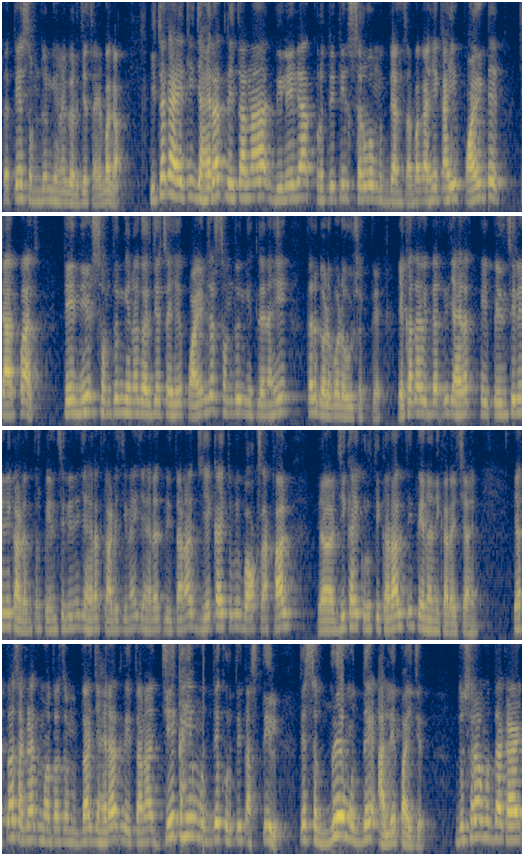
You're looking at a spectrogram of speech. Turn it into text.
तर ते समजून घेणं गरजेचं आहे. बघा इथं काय आहे की जाहिरात लिहिताना दिलेल्या कृतीतील सर्व मुद्द्यांचा बघा हे काही पॉईंट आहेत चार पाच ते नीट समजून घेणं गरजेचं आहे. हे पॉईंट जर समजून घेतले नाही तर गडबड होऊ शकते. एखादा विद्यार्थी जाहिरात पे पेन्सिलीने काढन तर पेन्सिलीने जाहिरात काढायची नाही. जाहिरात लिहिताना जे काही तुम्ही बॉक्स आखाल जी काही कृती कराल ती पेनाने करायची आहे. यातला सगळ्यात महत्त्वाचा मुद्दा जाहिरात लिहिताना जे काही मुद्दे कृतीत असतील ते सगळे मुद्दे आले पाहिजेत. दुसरा मुद्दा काय?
